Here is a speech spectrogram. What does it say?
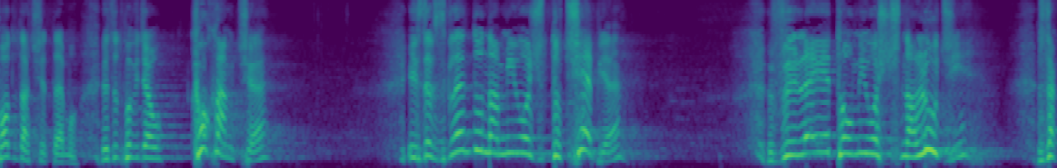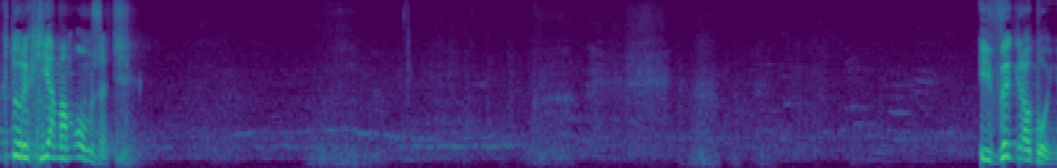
poddać się temu. Więc odpowiedział: Kocham Cię i ze względu na miłość do Ciebie wyleję tą miłość na ludzi, za których ja mam umrzeć. I wygrał bój.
